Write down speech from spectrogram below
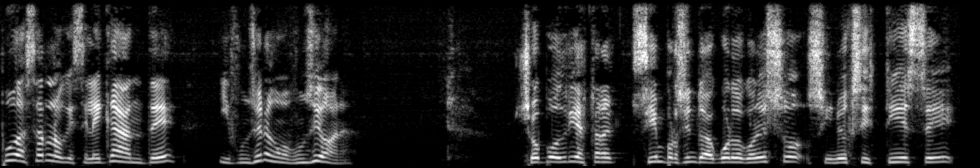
puede hacer lo que se le cante y funciona como funciona. Yo podría estar 100% de acuerdo con eso si no existiese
